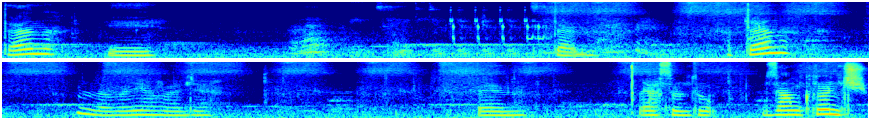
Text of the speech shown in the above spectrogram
Ten i ten. A ten? No dobra, niech będzie. Ym, ja chcę tu zamknąć.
